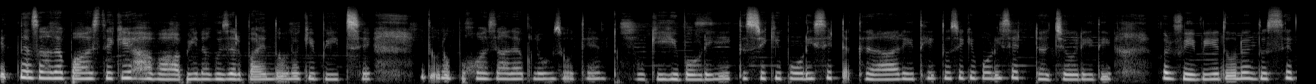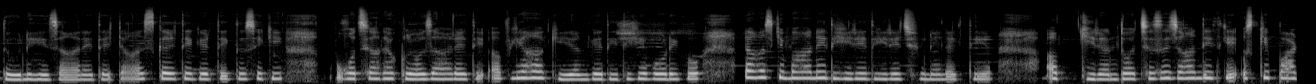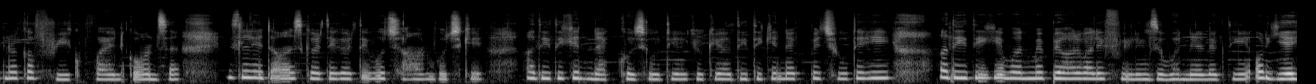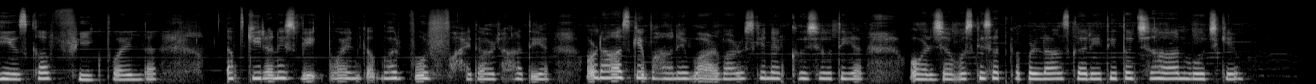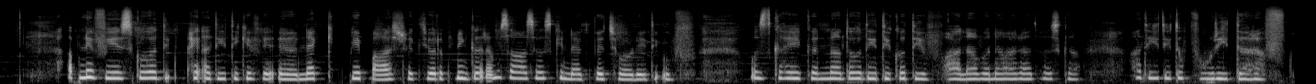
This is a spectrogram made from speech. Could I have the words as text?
इतने ज़्यादा पास थे कि हवा भी ना गुजर पाए इन दोनों के बीच से। ये दोनों बहुत ज़्यादा क्लोज होते हैं। दोनों की ही बॉडी एक दूसरे की बॉडी से टकरा रही थी, एक दूसरे की बॉडी से टच हो रही थी। पर फिर भी ये दोनों एक दूसरे से दूर नहीं जा रहे थे। डांस करते करते एक दूसरे की बहुत ज़्यादा क्लोज आ रहे थे। अब यहाँ किरण भी दीदी की बॉडी को डांस के बहाने धीरे धीरे छूने लगती है। अब किरण तो अच्छे से जानती थी कि उसके पार्टनर का वीक पॉइंट कौन सा है। इसलिए डांस करते करते वो जानबूझ के अदिति के नेक को छूती है, क्योंकि अदिति के नेक पे छूते ही अदिति के मन में प्यार वाली फीलिंग्स उभरने लगती हैं और यही उसका वीक पॉइंट था। अब किरण इस वीक पॉइंट का भरपूर फ़ायदा उठाती है और डांस के बहाने बार बार उसकी नेक खुश होती है। और जब उसके साथ कपल डांस कर रही थी तो जान बूझ के अपने फेस को अदिति के नेक के पास रखती और अपनी गर्म साँसें उसकी नेक पे छोड़ रही थी उफ, उसका ये करना तो दीदी को दीवाना बना रहा था उसका। अदिति तो पूरी तरफ़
